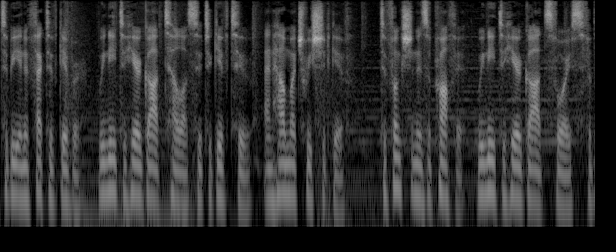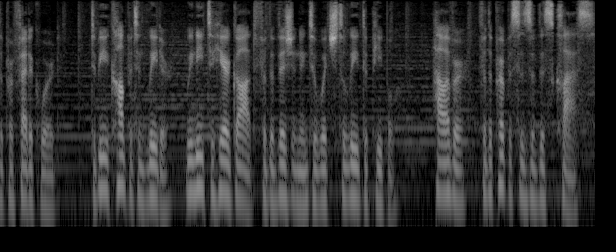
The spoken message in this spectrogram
to be an effective giver, we need to hear God tell us who to give to, and how much we should give. To function as a prophet, we need to hear God's voice for the prophetic word. To be a competent leader, we need to hear God for the vision into which to lead the people. However, for the purposes of this class,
